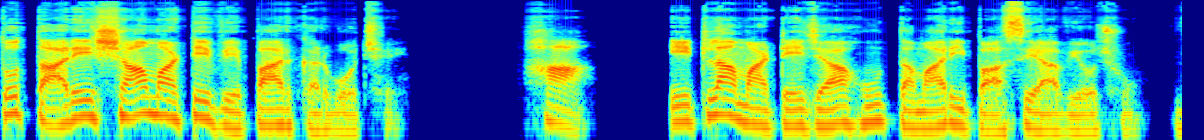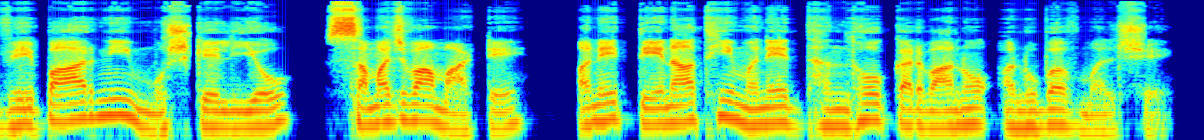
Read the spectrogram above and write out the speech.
તો તારે શા માટે વેપાર કરવો છે? હા, એટલા માટે જ હું તમારી પાસે આવ્યો છું. વેપારની મુશ્કેલીઓ સમજવા માટે અને તેનાથી મને ધંધો કરવાનો અનુભવ મળશે.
